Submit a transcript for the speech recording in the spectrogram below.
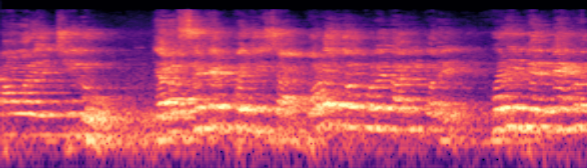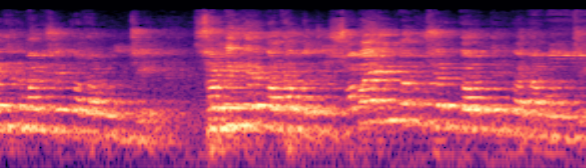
পাওয়ারে ছিল। যারা সেকেন্ড পজিশন বড় দল বলে দাবি করে, গরিবের, মেহনতের মানুষের কথা বলছে, শ্রমিকের কথা বলছে, সবাই মানুষের দলের কথা বলছে।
